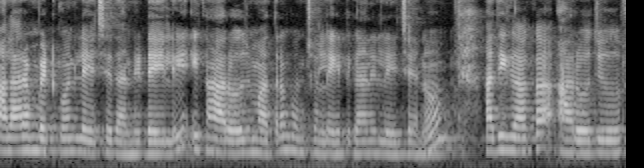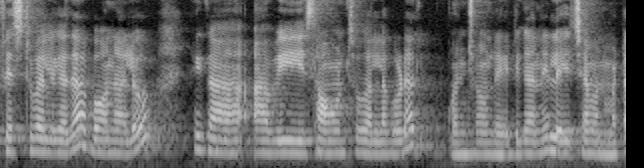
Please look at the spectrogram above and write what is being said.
అలారం పెట్టుకొని లేచేదాన్ని డైలీ. ఇక ఆ రోజు మాత్రం కొంచెం లేట్గానే లేచాను. అదిగాక ఆ రోజు ఫెస్టివల్ కదా బోనాలు ఇక అవి సౌండ్స్ వల్ల కూడా కొంచెం లేట్గానే లేచామన్నమాట.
